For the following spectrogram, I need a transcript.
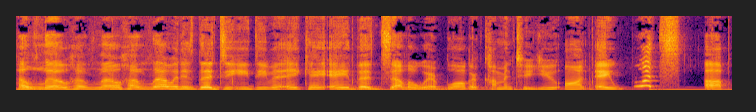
Hello, hello, hello. It is the DE Diva, aka the Delaware blogger, coming to you on a What's Up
